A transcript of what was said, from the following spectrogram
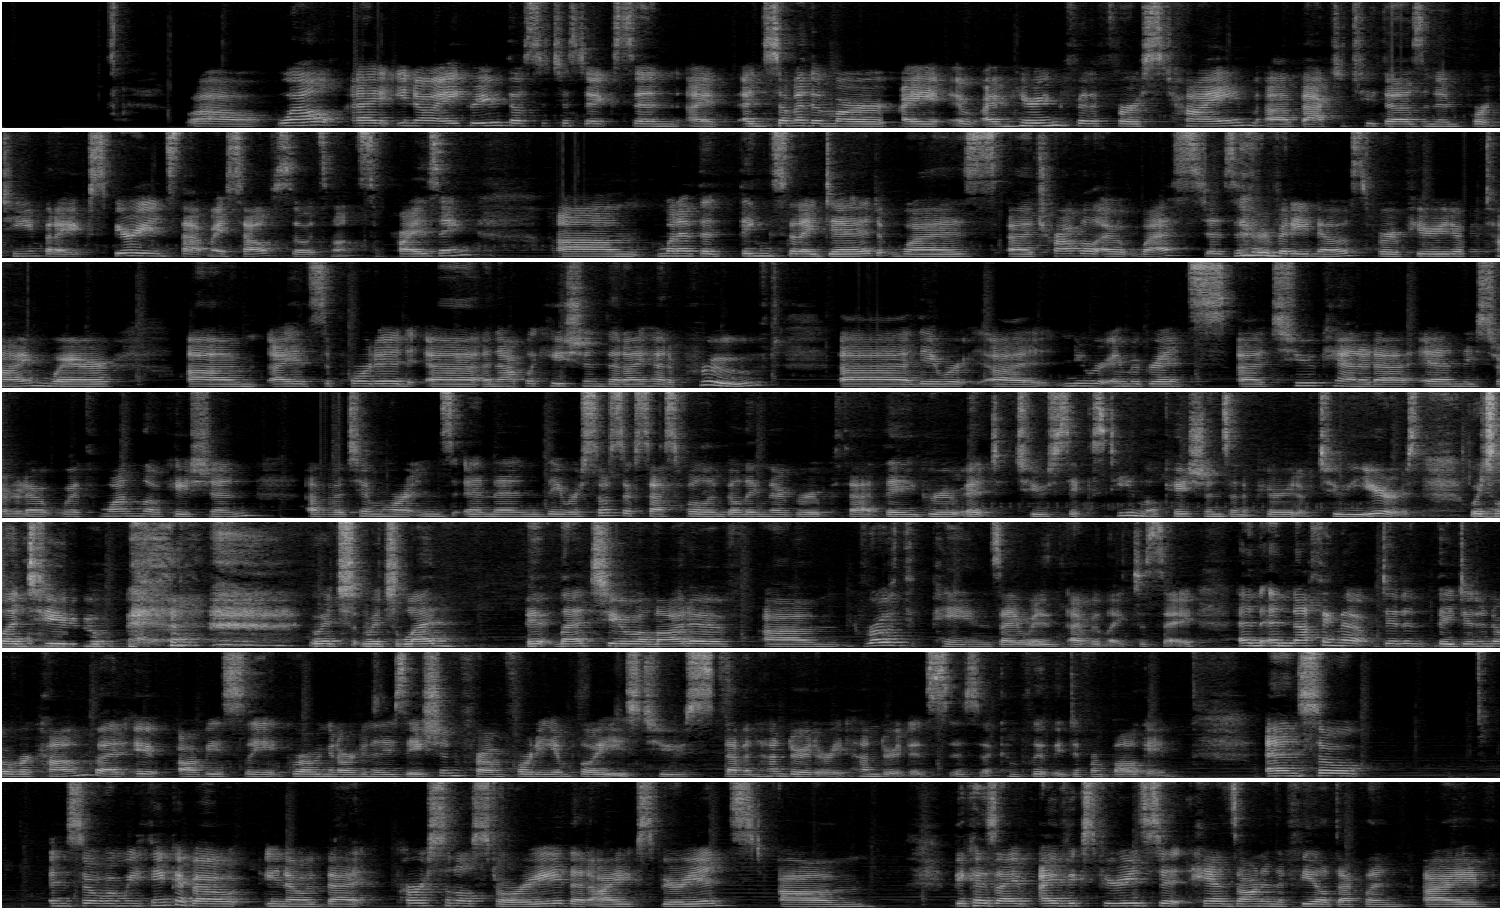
Wow. Well, I you know I agree with those statistics, and I and some of them are I I'm hearing for the first time uh, back to 2014, but I experienced that myself, so it's not surprising. Um, one of the things that I did was uh, travel out west, as everybody knows, for a period of time where um, I had supported uh, an application that I had approved uh, they were uh, newer immigrants uh, to Canada, and they started out with one location of a Tim Hortons, and then they were so successful in building their group that they grew it to 16 locations in a period of two years, which led to which which led it led to a lot of um, growth pains i would i would like to say. And and nothing that didn't they didn't overcome but it obviously growing an organization from 40 employees to 700 or 800 is is a completely different ballgame. And so and so when we think about you know that personal story that i experienced um, because I've, I've experienced it hands-on in the field declan. I've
